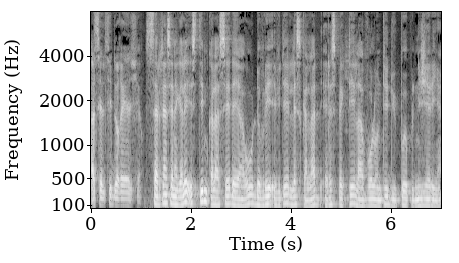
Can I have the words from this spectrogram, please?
à celle-ci de réagir. Certains Sénégalais estiment que la CDAO devrait éviter l'escalade et respecter la volonté du peuple nigérien.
